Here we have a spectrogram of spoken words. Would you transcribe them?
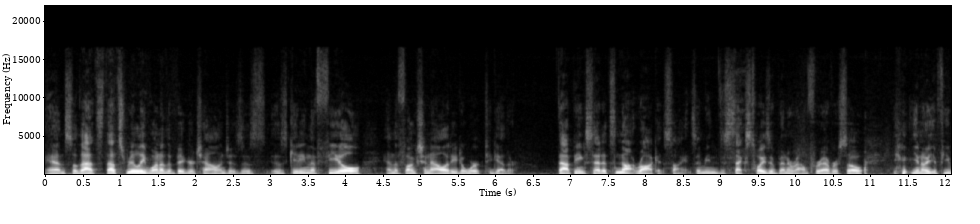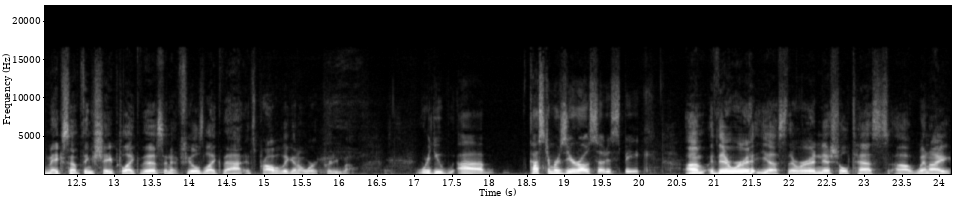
And so that's, that's really one of the bigger challenges is, is getting the feel and the functionality to work together. That being said, it's not rocket science. I mean, sex toys have been around forever. So, you know, if you make something shaped like this and it feels like that, it's probably going to work pretty well. Were you uh, customer zero, so to speak? Um, there were yes, there were initial tests uh, when I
